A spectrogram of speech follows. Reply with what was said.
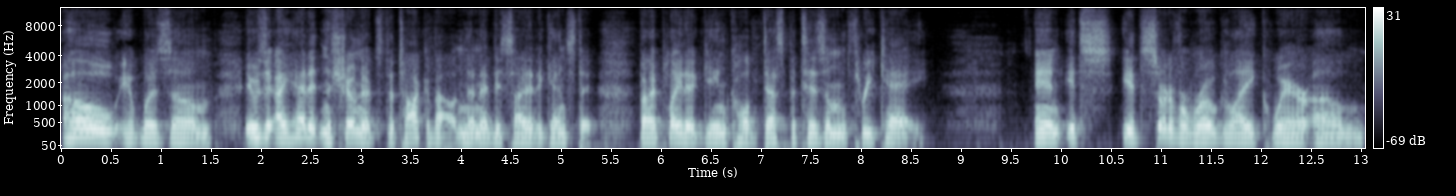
Oh, it was, um, it was, I had it in the show notes to talk about, and then I decided against it. But I played a game called Despotism 3K. And it's, it's sort of a roguelike where, um,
